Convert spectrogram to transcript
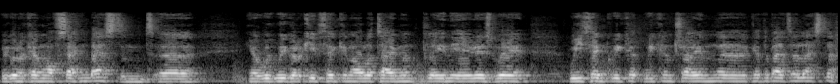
we're going to come off second best. And uh, you know we, we've got to keep thinking all the time and play in the areas where we think we can, we can try and uh, get the better Leicester.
